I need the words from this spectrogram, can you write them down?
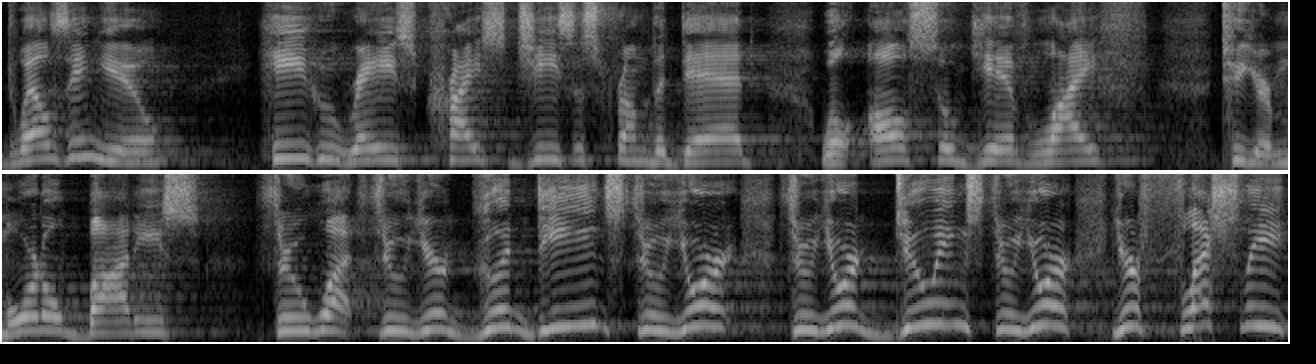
dwells in you, he who raised Christ Jesus from the dead will also give life to your mortal bodies through what through your good deeds through your through your doings through your your fleshly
